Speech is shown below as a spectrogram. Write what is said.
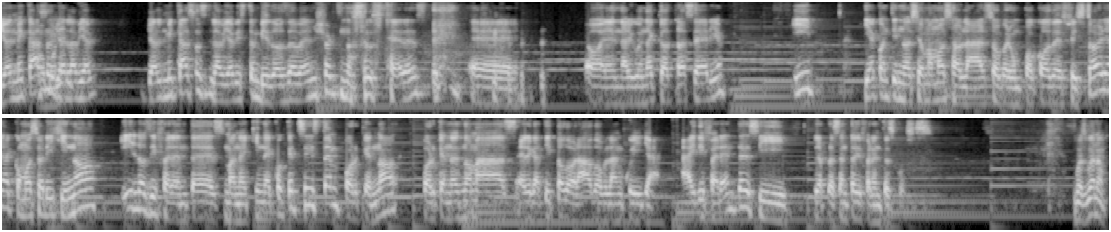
Yo en mi caso, yo la había, yo en mi caso la había visto en videos de Ben Shorts, no sé ustedes, eh, o en alguna que otra serie. Y y a continuación vamos a hablar sobre un poco de su historia, cómo se originó y los diferentes Neko que existen, porque no, porque no es nomás el gatito dorado, blanco y ya. Hay diferentes y representa diferentes cosas. Pues bueno,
